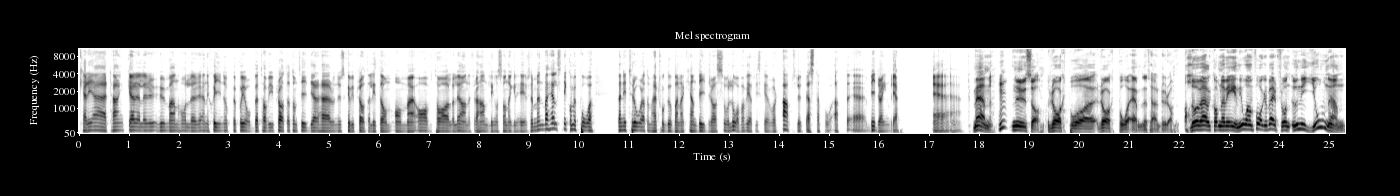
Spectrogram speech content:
karriärtankar eller hur man håller energin uppe på jobbet har vi ju pratat om tidigare här och nu ska vi prata lite om, om eh, avtal och löneförhandling och sådana grejer. Men vad helst ni kommer på där ni tror att de här två gubbarna kan bidra så lovar vi att vi ska göra vårt absolut bästa på att eh, bidra in med det. Eh. Men mm. nu så, rakt på, rakt på ämnet här nu då. Oh. Då välkomnar vi in Johan Fogelberg från Unionen.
